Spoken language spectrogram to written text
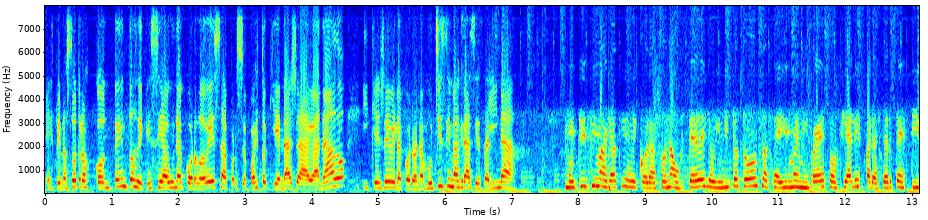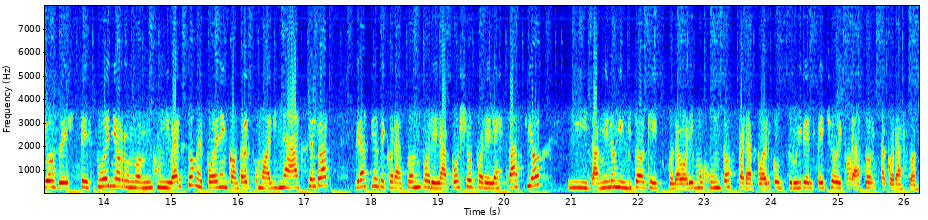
este, nosotros contentos de que sea una cordobesa, por supuesto, quien haya ganado y quien lleve la corona. Muchísimas gracias, Alina. Muchísimas gracias de corazón a ustedes. Los invito a todos a seguirme en mis redes sociales para ser testigos de este sueño rumbo a mi universo. Me pueden encontrar como Alina Axelrad Gracias de corazón por el apoyo, por el espacio y también los invito a que colaboremos juntos para poder construir el techo de corazón a corazón.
